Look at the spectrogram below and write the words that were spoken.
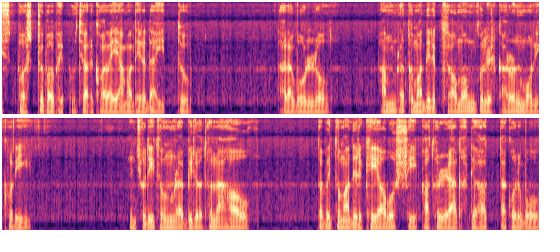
স্পষ্টভাবে প্রচার করাই আমাদের দায়িত্ব। তারা বলল, আমরা তোমাদের অমঙ্গলের কারণ মনে করি। যদি তোমরা বিরত না হও, তবে তোমাদেরকে অবশ্যই পাথরের আঘাতে হত্যা করব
